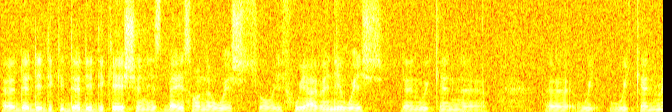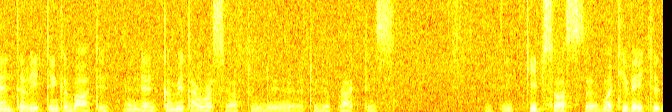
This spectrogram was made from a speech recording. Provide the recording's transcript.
the, dedica- the dedication is based on a wish. So if we have any wish, then we can uh, uh, we we can mentally think about it and then commit ourselves to the to the practice. It, it keeps us uh, motivated.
